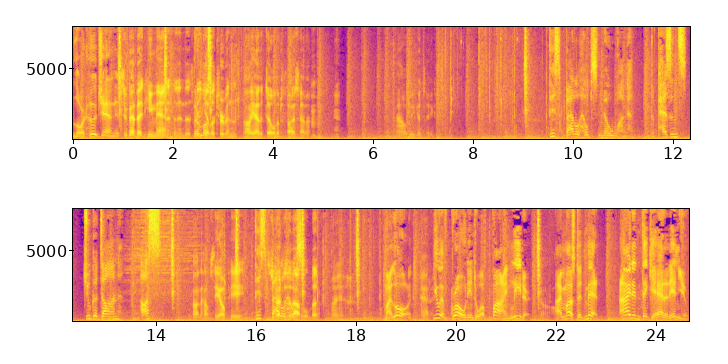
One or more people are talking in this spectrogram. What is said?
Lord Hu Jin is... Too bad that He-Man isn't in this. There the must- yellow turban. Oh yeah, the devil that defies heaven. Mhm, yeah. That would be a good take. This battle helps no one. The peasants, Zhuge Dan, us. Oh, it helps the LP. This battle Stretches it out a helps. little bit. Oh yeah. my lord. You have grown into a fine leader. I must admit, I didn't think you had it in you.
